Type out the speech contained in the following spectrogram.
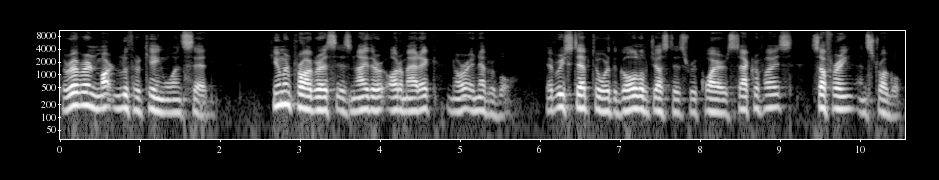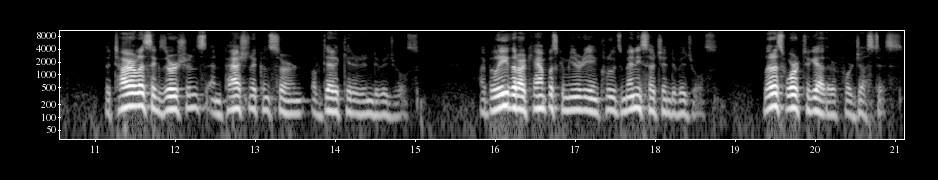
The Reverend Martin Luther King once said, human progress is neither automatic nor inevitable. Every step toward the goal of justice requires sacrifice, suffering, and struggle, the tireless exertions and passionate concern of dedicated individuals. I believe that our campus community includes many such individuals. Let us work together for justice.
